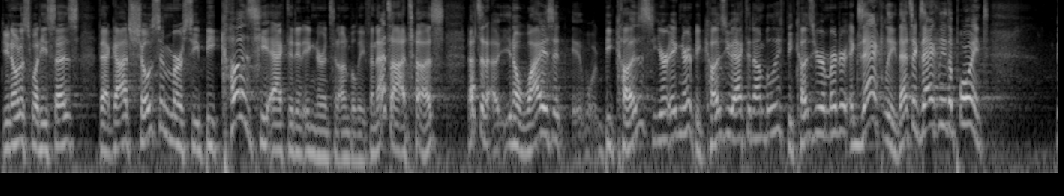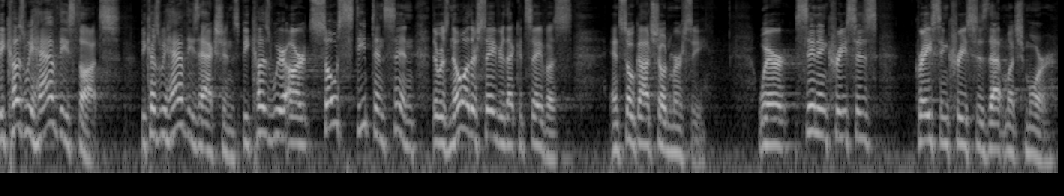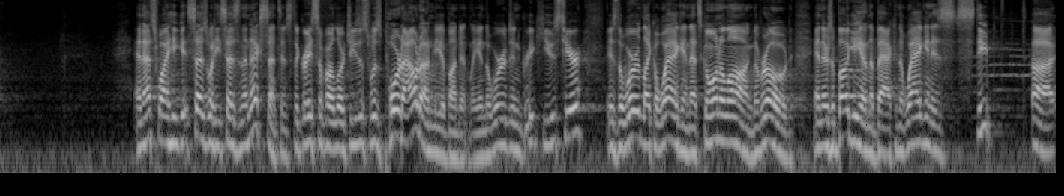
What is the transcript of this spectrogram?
Do you notice what he says? That God shows him mercy because he acted in ignorance and unbelief. And that's odd to us. That's an, uh, you know, why is it because you're ignorant? Because you acted unbelief? Because you're a murderer? Exactly. That's exactly the point. Because we have these thoughts because we have these actions, because we are so steeped in sin, there was no other Savior that could save us. And so God showed mercy. Where sin increases, grace increases that much more. And that's why he says what he says in the next sentence The grace of our Lord Jesus was poured out on me abundantly. And the word in Greek used here is the word like a wagon that's going along the road, and there's a buggy on the back, and the wagon is steep uh,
